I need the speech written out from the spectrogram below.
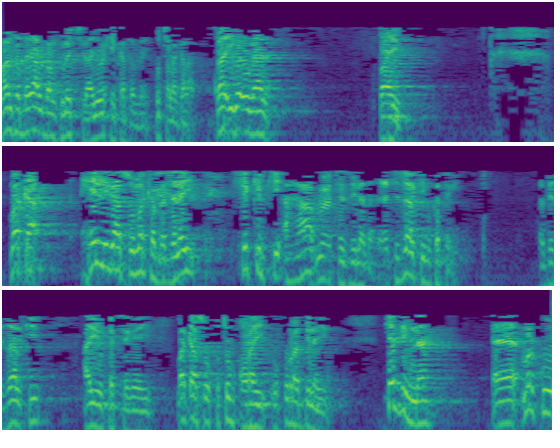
maanta dagaal baan kula jiraa iyo wixii ka dambeeya ku talagalaa. Saa iga ogaada. Ayib marka xilligaasuu marka bedelay fikirkii ahaa muctasilada. Ictisaalkiibuu ka tegey. Ictisaalkii ayuu ka tegey. Markaasuu kutub qoray uu ku radinayo kadibna markuu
